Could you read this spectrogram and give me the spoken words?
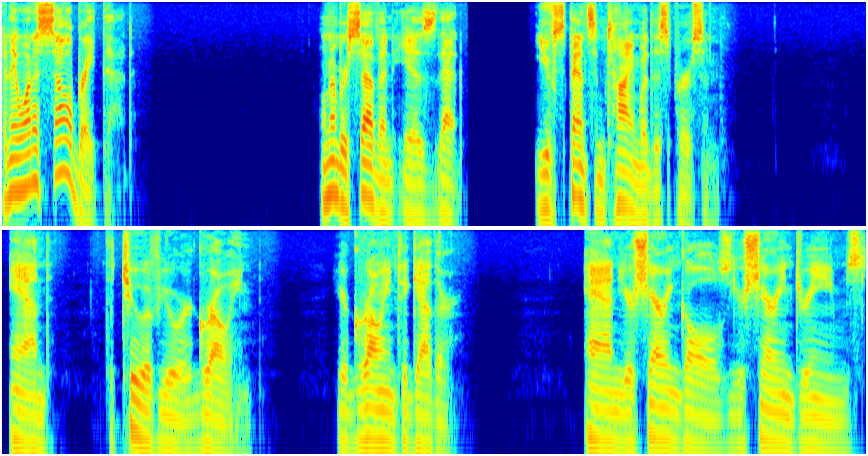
And they want to celebrate that. Well, number seven is that you've spent some time with this person and the two of you are growing. You're growing together and you're sharing goals, you're sharing dreams,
